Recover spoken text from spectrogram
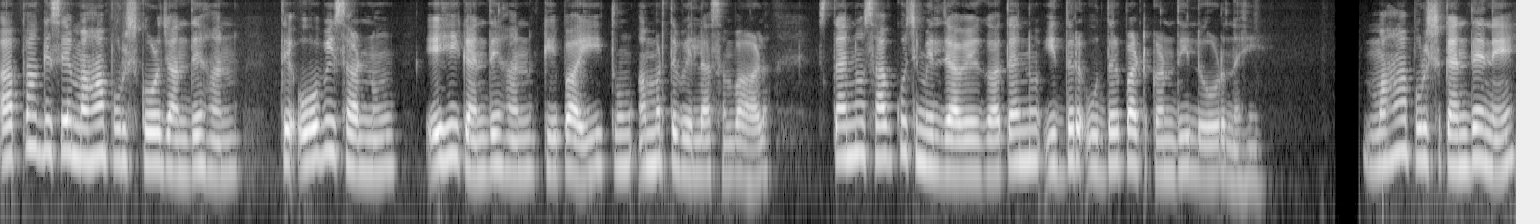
ਆਪਾਂ ਕਿਸੇ ਮਹਾਪੁਰਸ਼ ਕੋਲ ਜਾਂਦੇ ਹਨ ਤੇ ਉਹ ਵੀ ਸਾਨੂੰ ਇਹੀ ਕਹਿੰਦੇ ਹਨ ਕਿ ਭਾਈ ਤੂੰ ਅੰਮ੍ਰਿਤ ਵੇਲਾ ਸੰਭਾਲ। ਤੈਨੂੰ ਸਭ ਕੁਝ ਮਿਲ ਜਾਵੇਗਾ, ਤੈਨੂੰ ਇੱਧਰ ਉੱਧਰ ਭਟਕਣ ਦੀ ਲੋੜ ਨਹੀਂ। ਮਹਾਂਪੁਰਸ਼ ਕਹਿੰਦੇ ਨੇ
